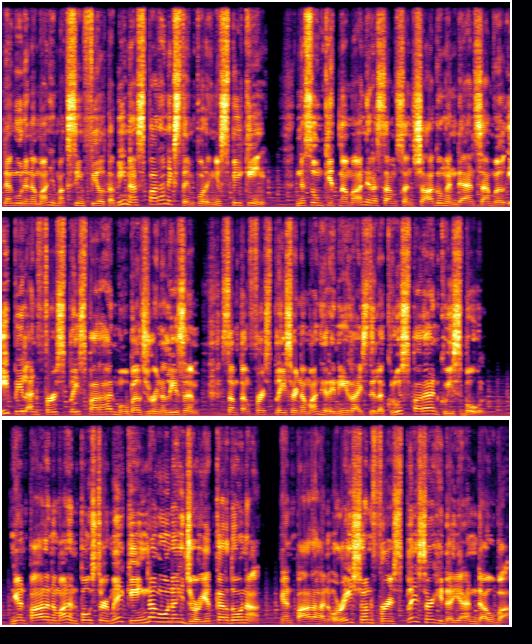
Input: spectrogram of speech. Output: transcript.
Nanguna naman hi Maxine Phil Tabinas para ang extemporaneous speaking. Nasungkit naman ni Rasam Santiago ng Dan Samuel Ipil ang first place para han mobile journalism. Samtang first placer naman hi Rene Rice de la Cruz para han quiz bowl. Ngan para naman ang poster making nanguna hi Juliet Cardona. Ngan para han oration first placer hi Dayan Dauba.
